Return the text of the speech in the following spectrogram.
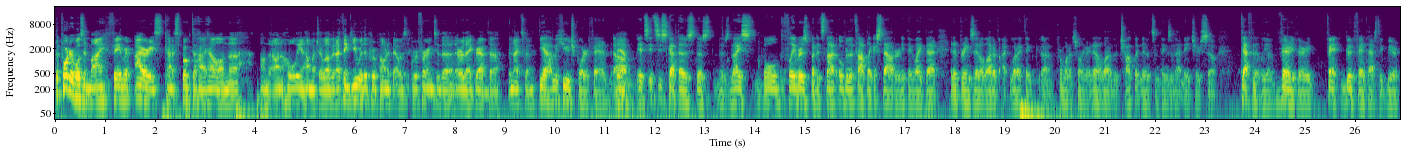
the porter wasn't my favorite. I already kind of spoke to high hell on the on the unholy and how much I love it. I think you were the proponent that was referring to the or that grabbed the the night swim. Yeah, I'm a huge porter fan. Um, Yeah. it's it's just got those those those nice bold flavors, but it's not over the top like a stout or anything like that. And it brings in a lot of what I think, uh, from what I'm smelling right now, a lot of the chocolate notes and things of that nature. So definitely a very very fan- good, fantastic beer.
